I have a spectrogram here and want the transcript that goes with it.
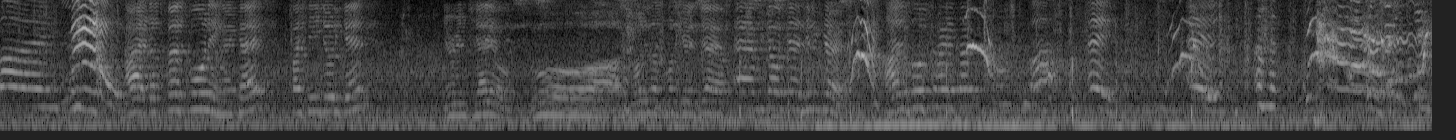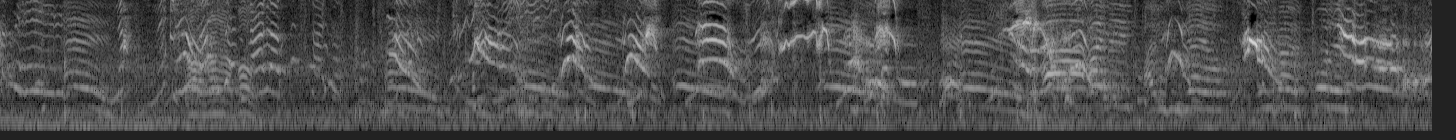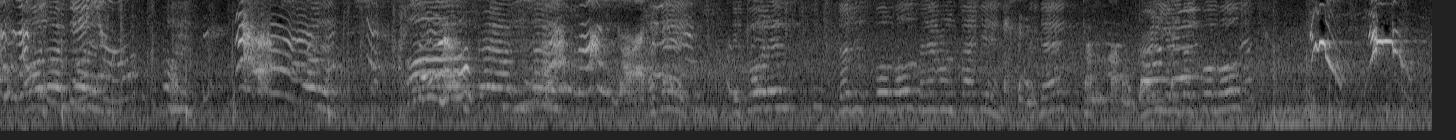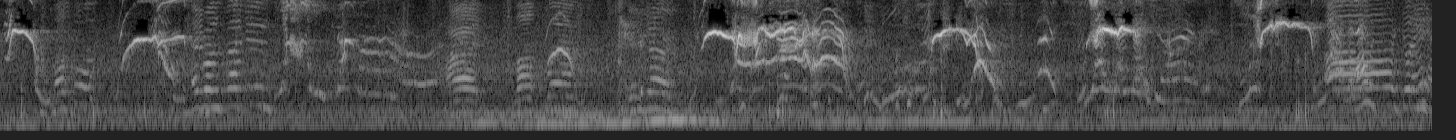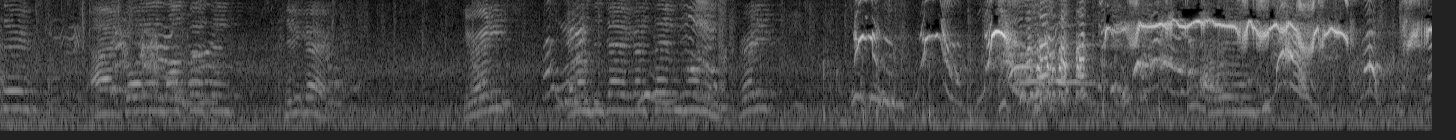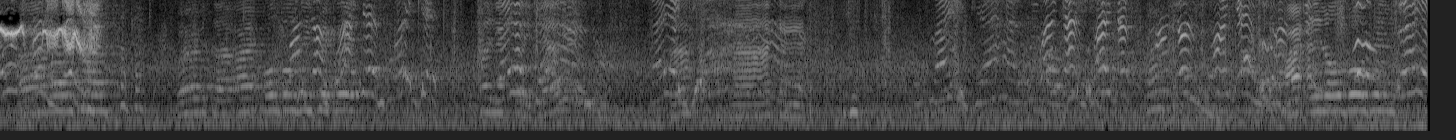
line. No! Alright, that's first warning, okay? If I see you do it again, you're in jail. Oh, If Jordan dodges four balls, then everyone's back in. You ready? Everyone's in jail. You gotta save them. Ready?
